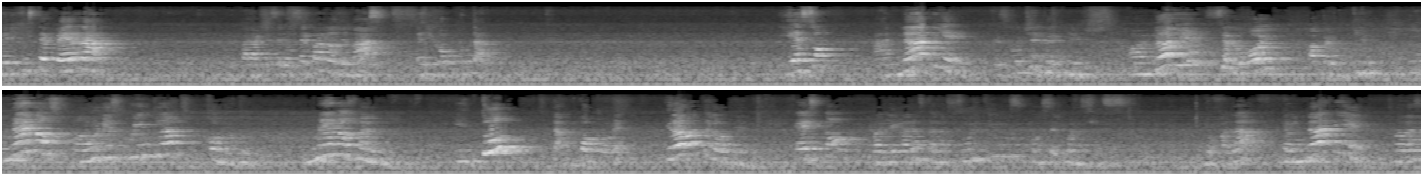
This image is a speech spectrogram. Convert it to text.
Me dijiste perra. Para que se lo sepan los demás, me dijo puta. Y eso a nadie, escúchenme bien, a nadie se lo voy a permitir. Y menos a un escuincla como tú. Menos Melina. Y tú tampoco, ¿eh? Grábatelo bien. Esto va a llegar hasta las últimas consecuencias. Y ojalá que a nadie más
